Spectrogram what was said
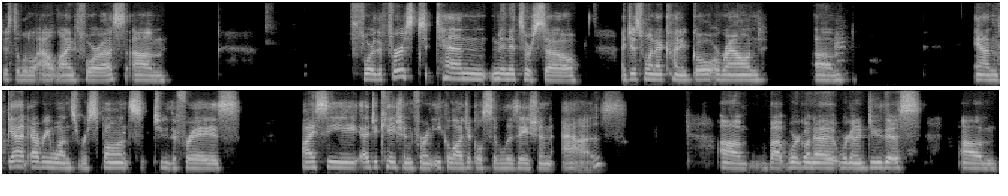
just a little outline for us. Um, for the first 10 minutes or so, I just want to kind of go around um, and get everyone's response to the phrase, I see education for an ecological civilization as. Um, but we're gonna we're gonna do this um,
